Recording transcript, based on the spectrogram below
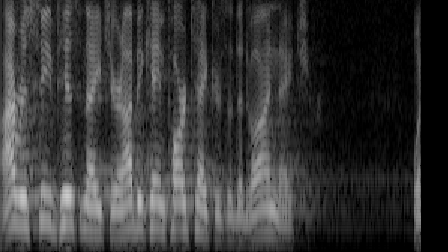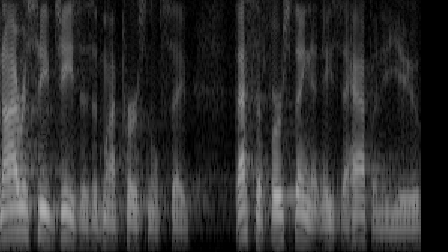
I received His nature and I became partakers of the divine nature when I received Jesus as my personal Savior. That's the first thing that needs to happen to you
